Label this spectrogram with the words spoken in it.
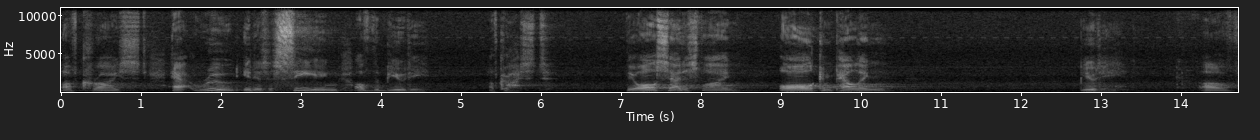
of Christ. At root, it is a seeing of the beauty of Christ. The all satisfying, all compelling beauty of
